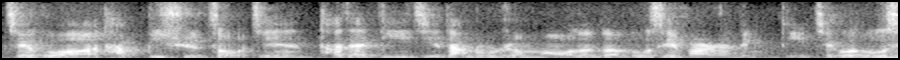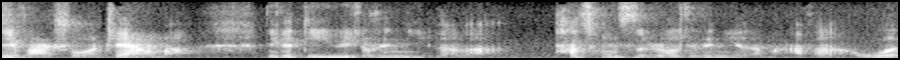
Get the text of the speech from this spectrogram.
结果他必须走进他在第一集当中惹毛了的 Lucifer 的领地，结果 Lucifer 说这样吧，那个地狱就是你的了。他从此之后就是你的麻烦，我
